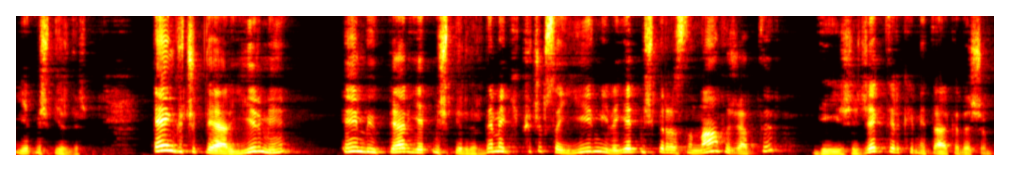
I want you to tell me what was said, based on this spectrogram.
71'dir. En küçük değer 20, en büyük değer 71'dir. Demek ki küçük sayı 20 ile 71 arasında ne yapacaktır? Değişecektir kıymetli arkadaşım.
